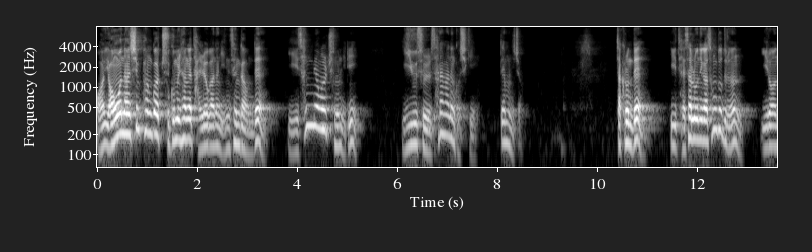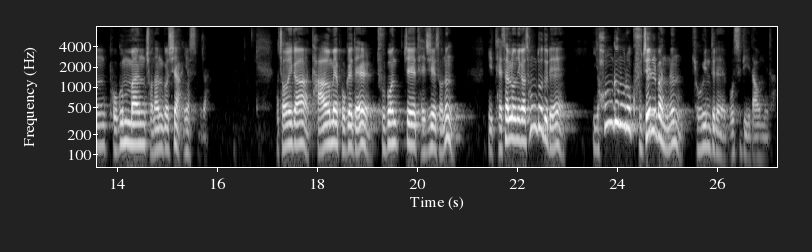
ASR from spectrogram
어, 영원한 심판과 죽음을 향해 달려가는 인생 가운데 이 생명을 주는 일이 이웃을 사랑하는 것이기 때문이죠. 자, 그런데 이 데살로니가 성도들은 이런 복음만 전한 것이 아니었습니다. 저희가 다음에 보게 될 두 번째 대지에서는 이 데살로니가 성도들의 이 헌금으로 구제를 받는 교인들의 모습이 나옵니다.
